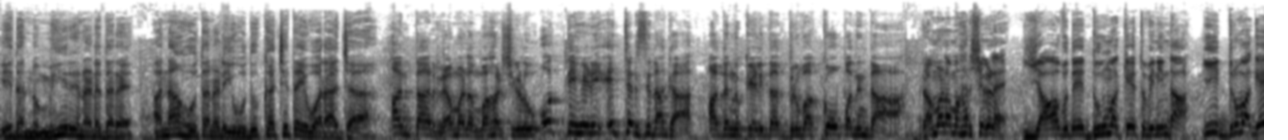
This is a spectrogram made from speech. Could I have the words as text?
ಇದನ್ನು ಮೀರಿ ನಡೆದರೆ ಅನಾಹುತ ನಡೆಯುವುದು ಖಚಿತ ಯುವರಾಜ ಅಂತ ರಮಣ ಮಹರ್ಷಿಗಳು ಒತ್ತಿ ಹೇಳಿ ಎಚ್ಚರಿಸಿದಾಗ ಅದನ್ನು ಕೇಳಿದ ಧ್ರುವ ಕೋಪದಿಂದ ರಮಣ ಮಹರ್ಷಿಗಳೇ ಯಾವುದೇ ಧೂಮಕೇತುವಿನಿಂದ ಈ ಧ್ರುವಗೆ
